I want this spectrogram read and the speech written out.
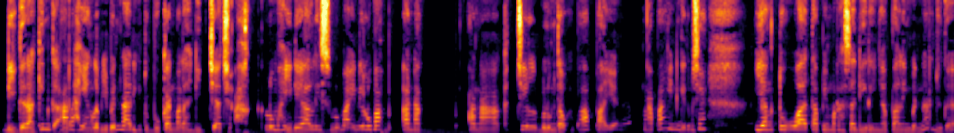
digerakin ke arah yang lebih benar gitu bukan malah dijudge ah lumah idealis lumah ini lumah anak anak kecil belum tahu apa-apa ya ngapain gitu. Maksudnya yang tua tapi merasa dirinya paling benar juga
